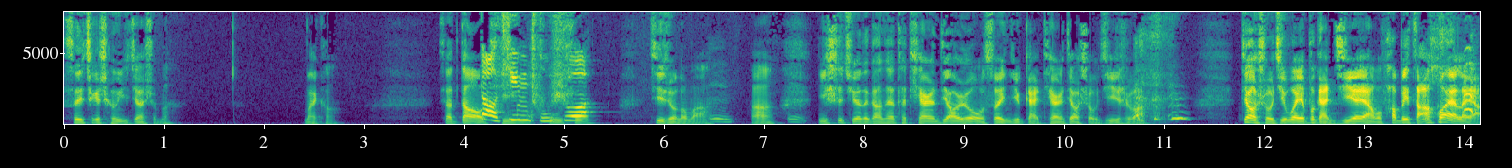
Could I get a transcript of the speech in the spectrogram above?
所以这个成语叫什么？？Michael，，叫道道听听途途说记住了吗？嗯啊嗯，你是觉得刚才他天上掉肉，所以你就改天上掉手机是吧？掉手机我也不敢接呀，我怕被砸坏了呀。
